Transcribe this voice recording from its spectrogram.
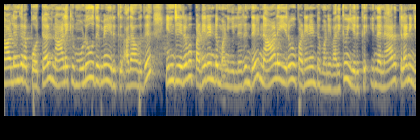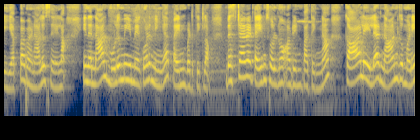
நாலுங்கிற போர்ட்டல் நாளைக்கு முழுவதுமே இருக்குது அதாவது இன்று இரவு பன்னிரெண்டு மணியிலிருந்து நாளை இரவு பன்னிரெண்டு மணி வரைக்கும் இருக்குது இந்த நேரத்தில் நீங்கள் எப்போ வேணாலும் செய்யலாம். இந்த நாள் முழுமையுமே கூட நீங்கள் பயன்படுத்திக்கலாம். பெஸ்ட்டான டைம் சொல்லணும் அப்படின்னு பார்த்தீங்கன்னா காலையில் நான்கு மணி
